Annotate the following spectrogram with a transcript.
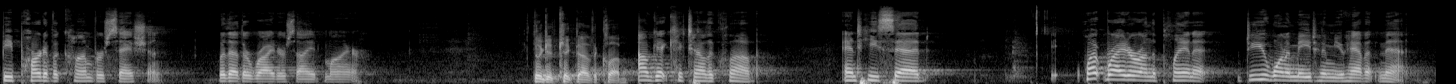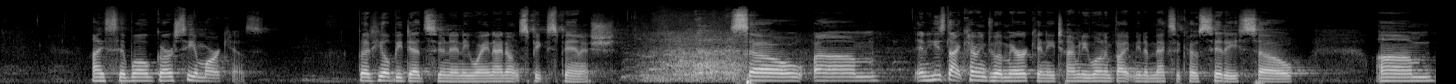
be part of a conversation with other writers I admire. You'll get kicked out of the club. I'll get kicked out of the club. And he said, What writer on the planet do you want to meet whom you haven't met? I said, Well, Garcia Marquez. But he'll be dead soon anyway, and I don't speak Spanish. so, um, and he's not coming to America anytime, and he won't invite me to Mexico City. So, um,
